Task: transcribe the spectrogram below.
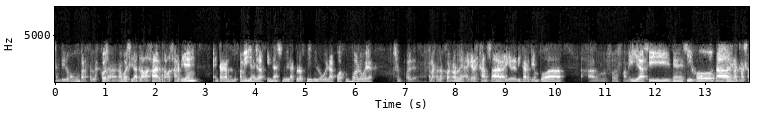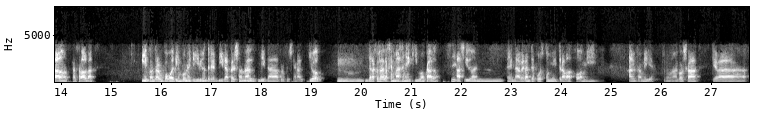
sentido común para hacer las cosas, ¿no? Puedes ir a trabajar, trabajar bien, encargarte de tu familia, ir al gimnasio, ir a CrossFit y luego ir a jugar fútbol, luego ir a... se puede hacer las cosas con orden, hay que descansar, hay que dedicar tiempo a, a pues, familias si tienes hijos, tal, estás casado, no estás casado, tal, y encontrar un poco de tiempo, un equilibrio entre vida personal, vida profesional. Yo, mm, de las cosas de las que más me he equivocado, ha sido en, haber antepuesto mi trabajo a mi, a mi familia. Una cosa que va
